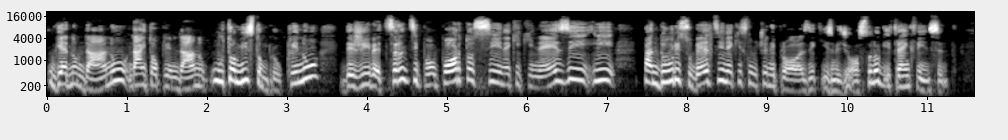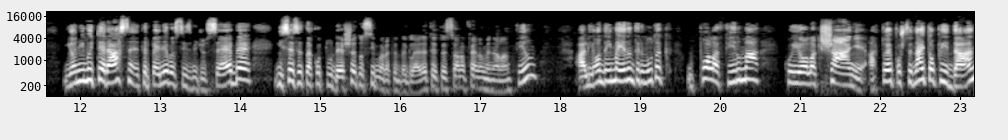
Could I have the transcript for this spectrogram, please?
u jednom danu, najtoplijem danu, u tom istom Bruklinu, gde žive crnci, portosi, neki kinezi i panduri su belci i neki slučajni prolaznik, između ostalog, i Frank Vincent. I oni imaju te rasne netrpeljivosti između sebe i sve se tako tu dešava, to svi morate da gledate, to je stvarno fenomenalan film. Ali onda ima jedan trenutak u pola filma koji je olakšanje, a to je pošto je najtopliji dan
